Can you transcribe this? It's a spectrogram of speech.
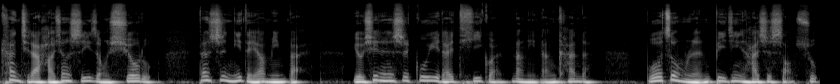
看起来好像是一种羞辱，但是你得要明白，有些人是故意来踢馆让你难堪的。不过这种人毕竟还是少数，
